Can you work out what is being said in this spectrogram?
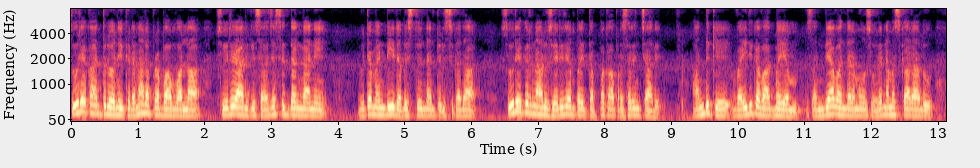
సూర్యకాంతిలోని కిరణాల ప్రభావం వల్ల శరీరానికి సహజ సిద్ధంగానే విటమిన్ డి లభిస్తుందని తెలుసు కదా. సూర్యకిరణాలు శరీరంపై తప్పక ప్రసరించాలి. అందుకే వైదిక వాగ్మయం సంధ్యావందనము సూర్య నమస్కారాలు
